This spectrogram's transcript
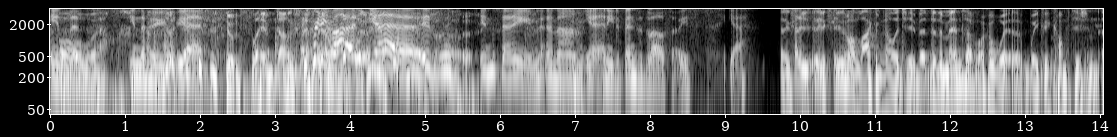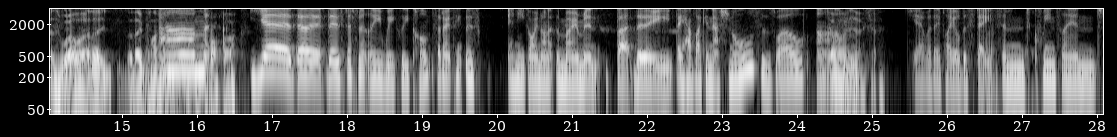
in Oh, the wow. in the hoop. Yeah. Doing slam dunks. Pretty much, yeah. It's Oh, insane. And um yeah, and he defends as well, so he's yeah. And But it's excuse, good to- excuse my lack of knowledge here, but do the men's have like a, we- a weekly competition as well? Are they are they playing Um, like a proper? Yeah, there, there's definitely weekly comps. I don't think there's any going on at the moment, but they they have like a nationals as well. Um, oh yeah, okay. Yeah, where they play all the states and Queensland.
